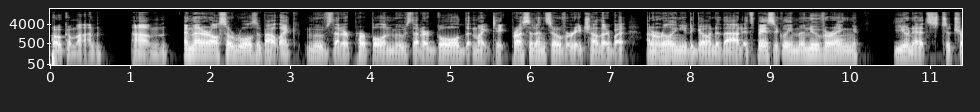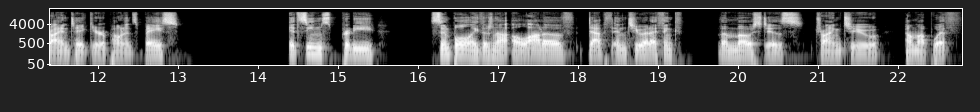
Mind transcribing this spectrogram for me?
Pokemon. Um, and there are also rules about like moves that are purple and moves that are gold that might take precedence over each other, but I don't really need to go into that. It's basically maneuvering units to try and take your opponent's base. It seems pretty simple, like there's not a lot of depth into it. I think the most is trying to come up with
